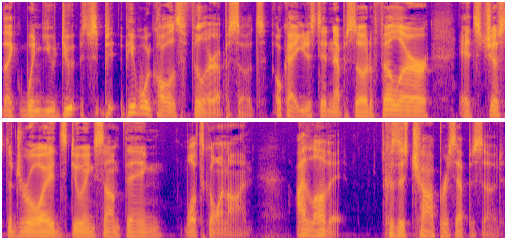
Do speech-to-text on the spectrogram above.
like when you do, people would call those filler episodes. Okay, you just did an episode of filler. It's just the droids doing something. What's going on? I love it because it's Chopper's episode.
